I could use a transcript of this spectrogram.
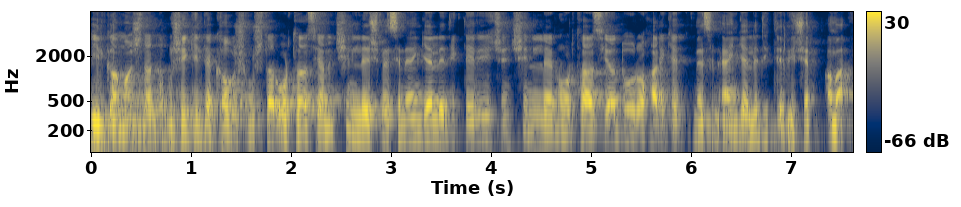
ilk amaçlarına bu şekilde kavuşmuşlar. Orta Asya'nın Çinlileşmesini engelledikleri için, Çinlilerin Orta Asya'ya doğru hareket etmesini engelledikleri için. Ama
